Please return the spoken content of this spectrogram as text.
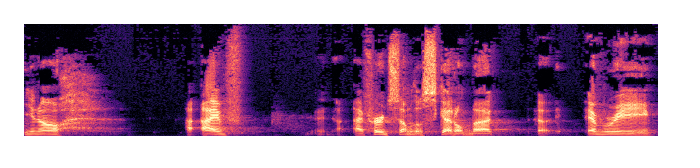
you know, I've, I've heard some of those scuttlebutt. Uh, every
